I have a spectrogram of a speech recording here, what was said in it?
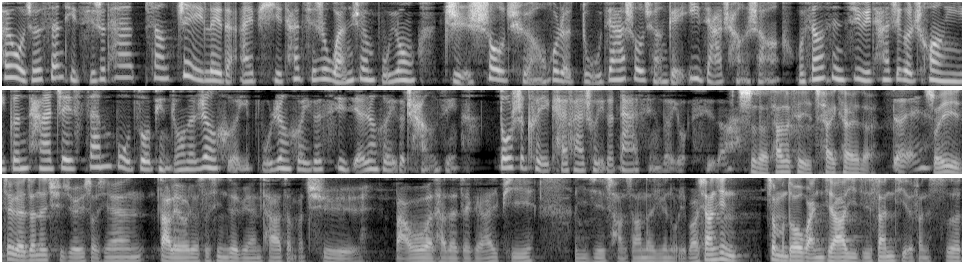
还有，我觉得《三体》其实它像这一类的 IP，它其实完全不用只授权或者独家授权给一家厂商。我相信，基于它这个创意，跟它这三部作品中的任何一部、任何一个细节、任何一个场景，都是可以开发出一个大型的游戏的。是的，它是可以拆开的。对，所以这个真的取决于首先大刘刘慈欣这边他怎么去把握他的这个 IP，以及厂商的一个努力吧。我相信。这么多玩家以及《三体》的粉丝，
